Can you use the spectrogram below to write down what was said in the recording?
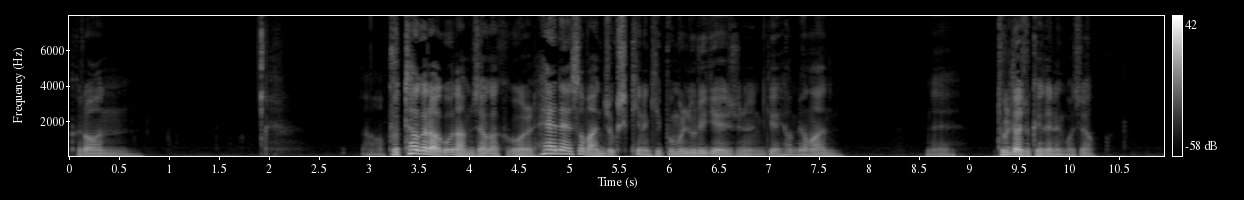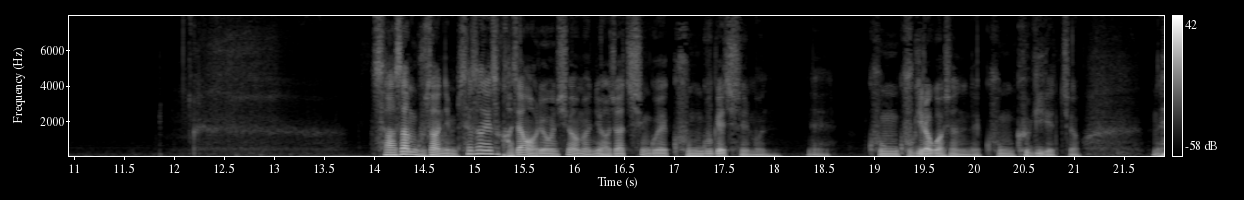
그런 어, 부탁을 하고 남자가 그걸 해내서 만족시키는 기쁨을 누리게 해주는 게 현명한 네, 둘 다 좋게 되는 거죠. 4394님, 세상에서 가장 어려운 시험은 여자친구의 궁극의 질문. 네. 궁국이라고 하셨는데, 궁극이겠죠. 네.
